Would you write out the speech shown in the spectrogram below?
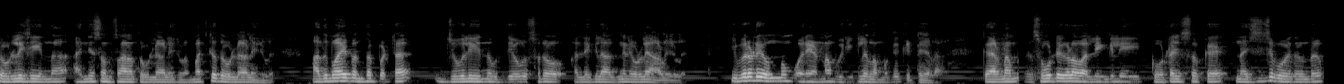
തൊഴിൽ ചെയ്യുന്ന അന്യസംസ്ഥാന തൊഴിലാളികൾ മറ്റു തൊഴിലാളികൾ അതുമായി ബന്ധപ്പെട്ട ജോലി ചെയ്യുന്ന ഉദ്യോഗസ്ഥരോ അല്ലെങ്കിൽ അങ്ങനെയുള്ള ആളുകൾ ഇവരുടെ ഒന്നും ഒരെണ്ണം ഒരിക്കലും നമുക്ക് കിട്ടുകയില്ല. കാരണം റിസോർട്ടുകളോ അല്ലെങ്കിൽ ഈ കോട്ടേജസൊക്കെ നശിച്ചു പോയതുകൊണ്ട്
